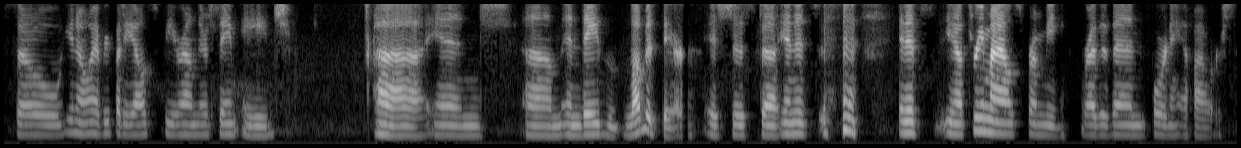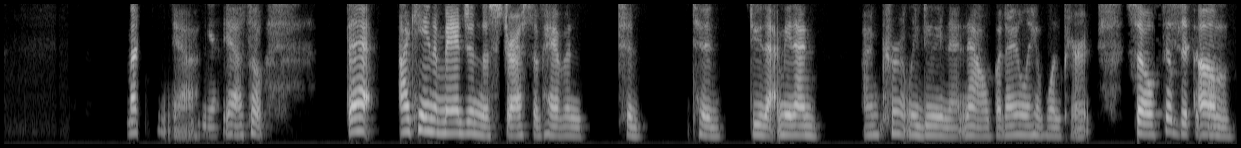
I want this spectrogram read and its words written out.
So you know everybody else be around their same age, uh, and um, and they love it there. It's just uh, and it's and it's you know three miles from me rather than four and a half hours. Much- yeah, yeah, yeah. So that I can't imagine the stress of having to to do that. I mean, I'm I'm currently doing that now, but I only have one parent, so still difficult, um,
